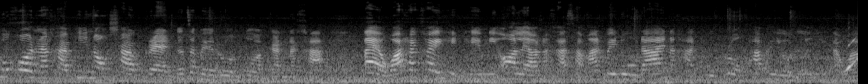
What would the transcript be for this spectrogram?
ทุกคนนะคะ พี่น้องชาวแกรนด์ก็จะไปรวมตัวกันนะคะ แต่ว่าถ้าใครเห็นเทปนี้ออนแล้วนะคะ สามารถไปดูได้นะคะ ทุกโรงภาพยนตร์เลย แต่ว่า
